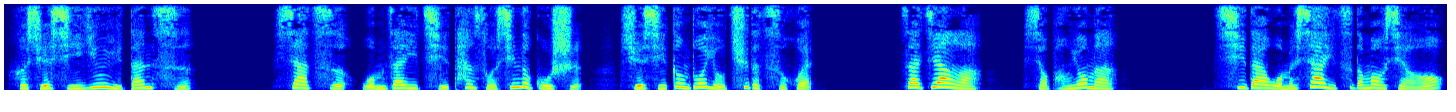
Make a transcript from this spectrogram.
和学习英语单词。下次我们再一起探索新的故事，学习更多有趣的词汇。再见了，小朋友们，期待我们下一次的冒险哦。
